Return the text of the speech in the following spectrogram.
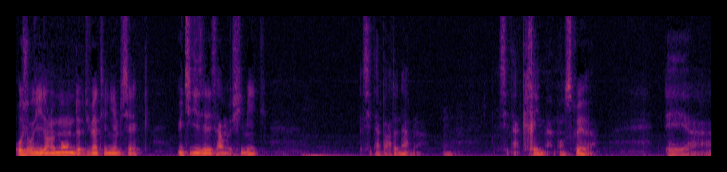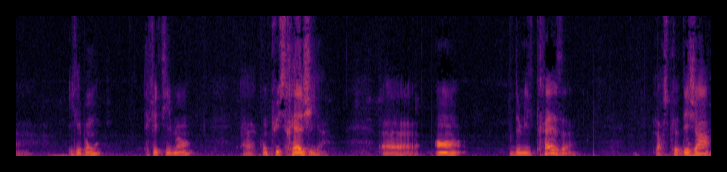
aujourd'hui, dans le monde du XXIe siècle, utiliser les armes chimiques, c'est impardonnable. C'est un crime monstrueux. Et euh, il est bon, effectivement, qu'on puisse réagir en 2013, lorsque déjà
